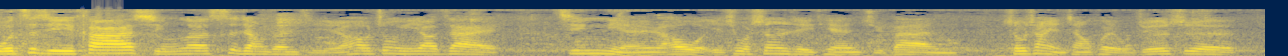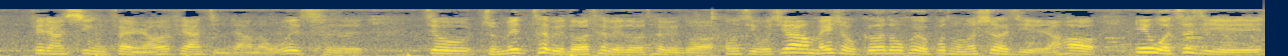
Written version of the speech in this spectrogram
我自己发行了四张专辑，然后终于要在今年，然后我也是我生日这一天举办首场演唱会，我觉得是。非常兴奋，然后非常紧张的，我为此就准备特别多、特别多、特别多东西。我希望每首歌都会有不同的设计，然后因为我自己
